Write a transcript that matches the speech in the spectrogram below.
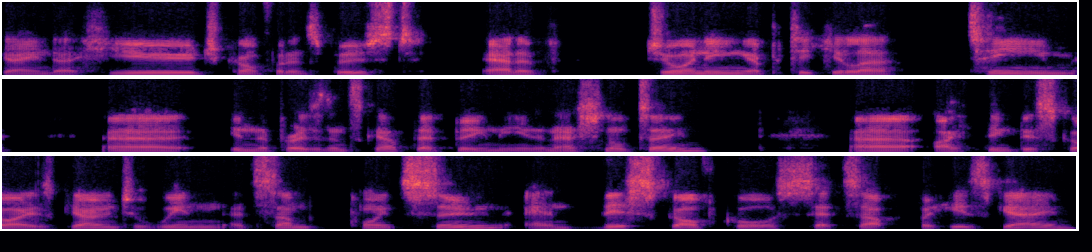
gained a huge confidence boost out of joining a particular team uh, in the President's Cup, that being the international team. Uh, I think this guy is going to win at some point soon, and this golf course sets up for his game,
